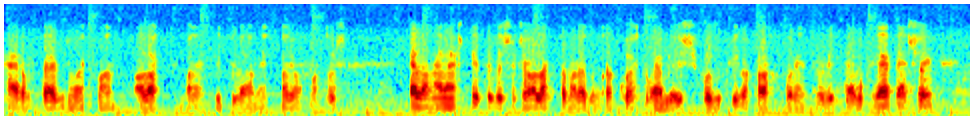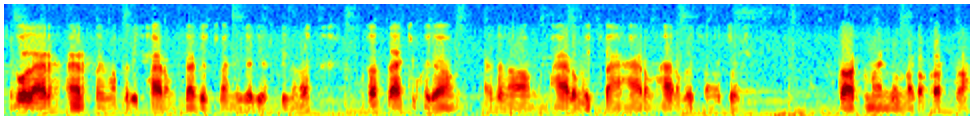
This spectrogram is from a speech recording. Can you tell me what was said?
380 alatt van egy picivel, ami nagyon fontos ellenállás képezés, hogyha alatta maradunk, akkor továbbra is pozitívak a forint rövid távú kilátásai. A dollár árfolyama pedig 354,15. Azt látjuk, hogy a, ezen a 353-355-ös tartományban megakadt a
